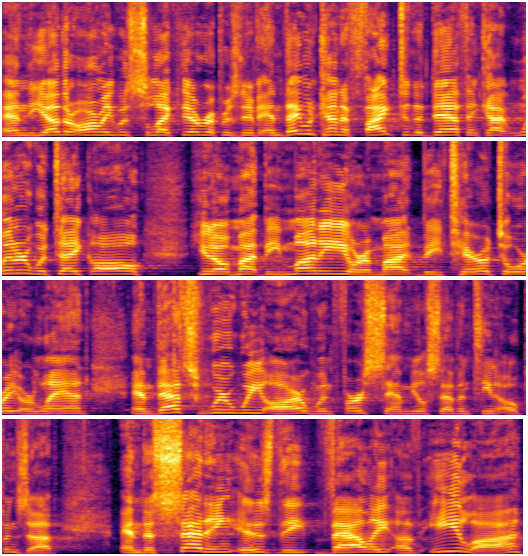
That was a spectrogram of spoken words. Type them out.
and the other army would select their representative, and they would kind of fight to the death, and kind of winner would take all, you know, it might be money or it might be territory or land. And that's where we are when 1 Samuel 17 opens up. And the setting is the valley of Elah,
